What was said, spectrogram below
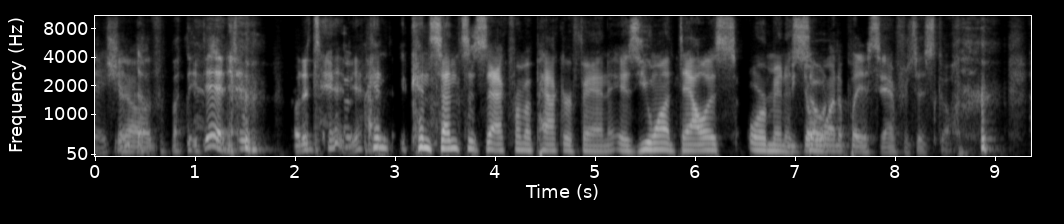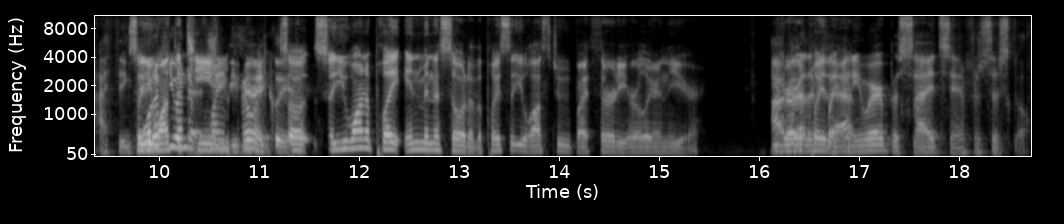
They shouldn't know, have, but they did. but it did. Yeah. Con- consensus, Zach, from a Packer fan is you want Dallas or Minnesota. we Minnesota. don't want to play a San Francisco. I think. So you want you the team- very clear. So so you want to play in Minnesota, the place that you lost to by 30 earlier in the year. You'd I'd rather, rather play, play, that? anywhere besides San Francisco.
